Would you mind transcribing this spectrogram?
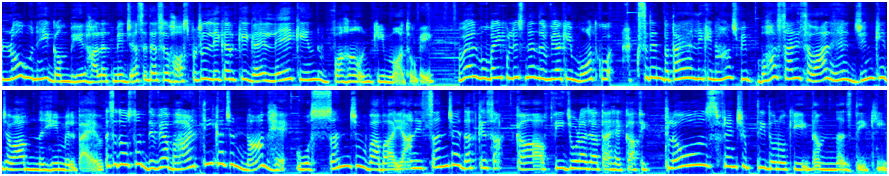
लोग उन्हें गंभीर हालत में जैसे तैसे हॉस्पिटल लेकर के गए लेकिन वहाँ उनकी मौत हो गई। वेल well, मुंबई पुलिस ने दिव्या की मौत को एक्सीडेंट बताया लेकिन आज भी बहुत सारे सवाल हैं जिनके जवाब नहीं मिल पाए। वैसे दोस्तों दिव्या भारती का जो नाम है वो संजू बाबा यानी संजय दत्त के साथ काफ़ी जोड़ा जाता है। काफ़ी क्लोज फ्रेंडशिप थी दोनों की एकदम नजदीकी।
